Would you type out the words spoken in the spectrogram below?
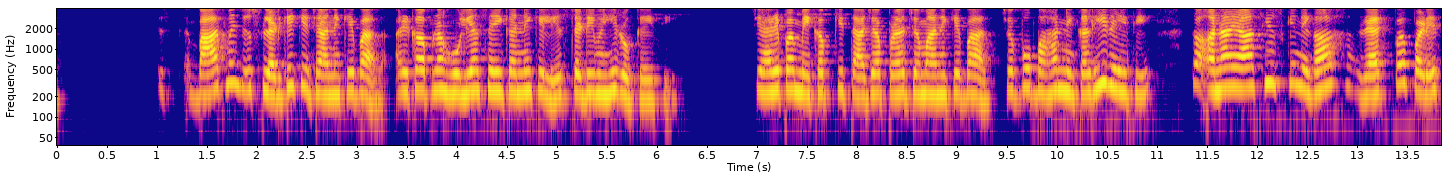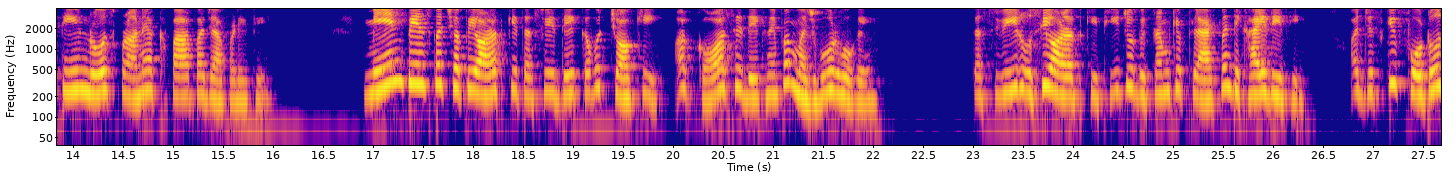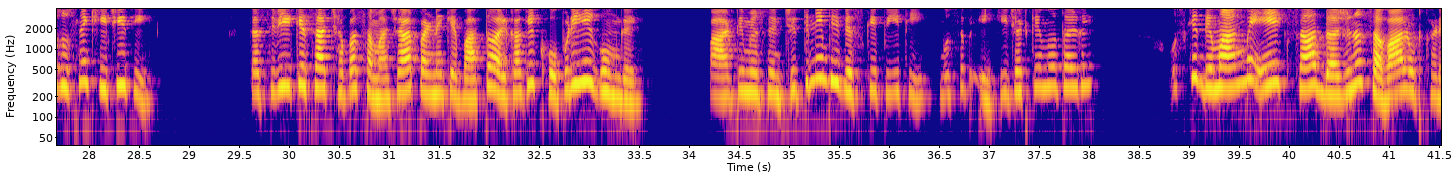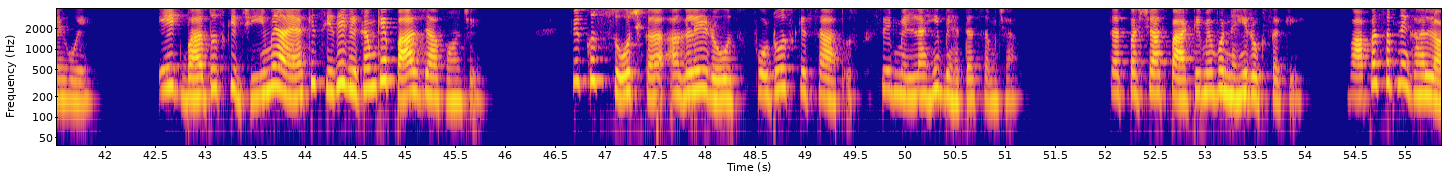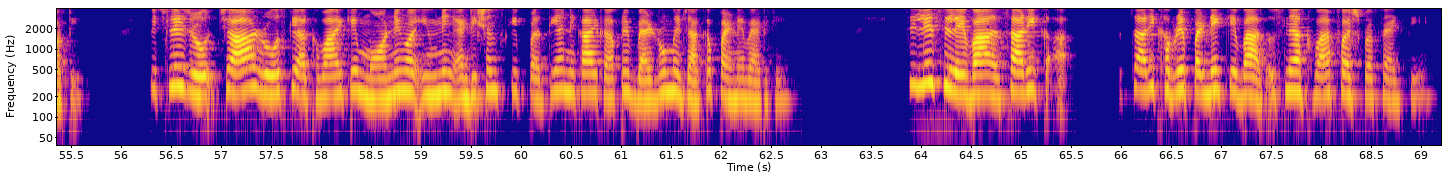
इस, बाद में उस लड़के के जाने के बाद अलका अपना होलिया सही करने के लिए स्टडी में ही रुक गई थी। चेहरे पर मेकअप की ताज़ा परत जमाने के बाद जब वो बाहर निकल ही रही थी तो अनायास ही उसकी निगाह रैक पर पड़े तीन रोज़ पुराने अखबार पर जा पड़ी थी। मेन पेज पर छपी औरत की तस्वीर देखकर वो चौकी और गौर से देखने पर मजबूर हो गई। तस्वीर उसी औरत की थी जो विक्रम के फ्लैट में दिखाई दी थी। और जिसकी फ़ोटोज़ उसने खींची थी। तस्वीर के साथ छपा समाचार पढ़ने के बाद तो अलका की खोपड़ी ही घूम गई। पार्टी में उसने जितनी भी विस्की पी थी, वो सब एक ही झटके में उतर गई। उसके दिमाग में एक साथ दर्जनों सवाल उठ खड़े हुए। एक बार तो उसके जी में आया कि सीधे विक्रम के पास जा पहुँचे। फिर कुछ सोचकर अगले रोज़ फ़ोटोज़ के साथ उससे मिलना ही बेहतर समझा। तत्पश्चात पार्टी में वो नहीं रुक सकी। वापस अपने घर लौटी। पिछले रो, चार रोज़ के अखबार के मॉर्निंग और इवनिंग एडिशंस की प्रतियाँ निकालकर अपने बेडरूम में जाकर पढ़ने बैठ गई। सिले सिले सिलेवाल, सारी सारी खबरें पढ़ने के बाद उसने अखबार फर्श पर फेंक दिए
